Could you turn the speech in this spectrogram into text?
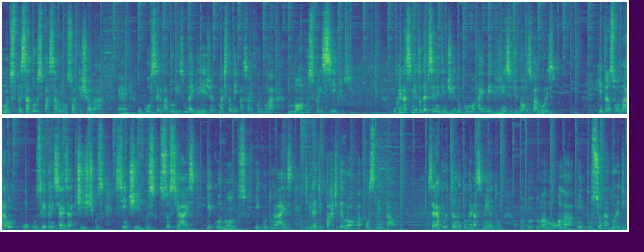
Muitos pensadores passaram não só a questionar é, o conservadorismo da igreja, mas também passaram a formular novos princípios. O Renascimento deve ser entendido como a emergência de novos valores que transformarão os referenciais artísticos, científicos, sociais, econômicos e culturais de grande parte da Europa Ocidental. Será, portanto, o Renascimento uma mola impulsionadora de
